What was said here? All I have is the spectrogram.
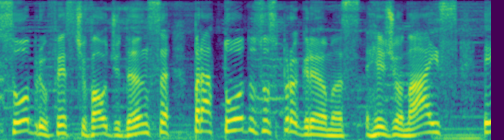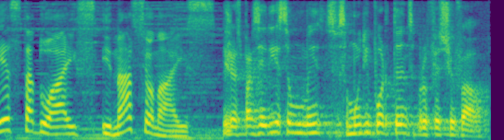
sobre o Festival de Dança para todos os programas regionais, estaduais e nacionais. As parcerias são, são muito importantes para o festival,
